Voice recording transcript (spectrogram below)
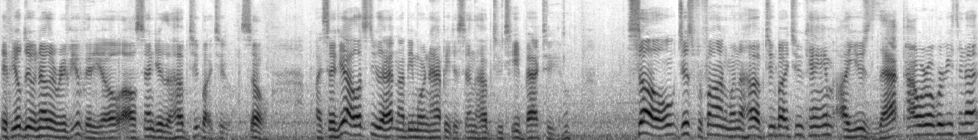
if you'll do another review video, I'll send you the hub 2x2. So I said, yeah, let's do that. And I'd be more than happy to send the Hub 2T back to you. So, just for fun, when the Hub 2x2 came, I used that power over Ethernet.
